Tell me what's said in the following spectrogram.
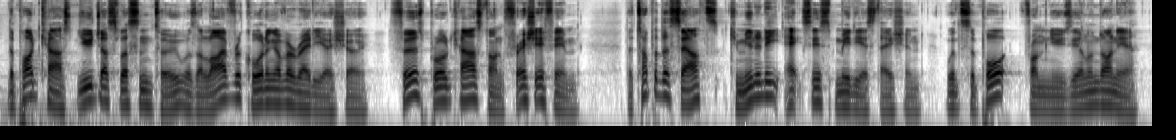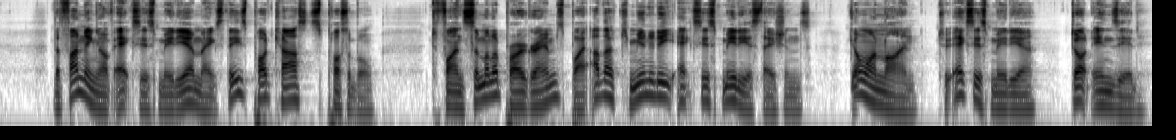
The podcast you just listened to was a live recording of a radio show, first broadcast on Fresh FM, the top of the South's community access media station, with support from New Zealand On Air. The funding of Access Media makes these podcasts possible. To find similar programs by other community access media stations, go online to accessmedia.nz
